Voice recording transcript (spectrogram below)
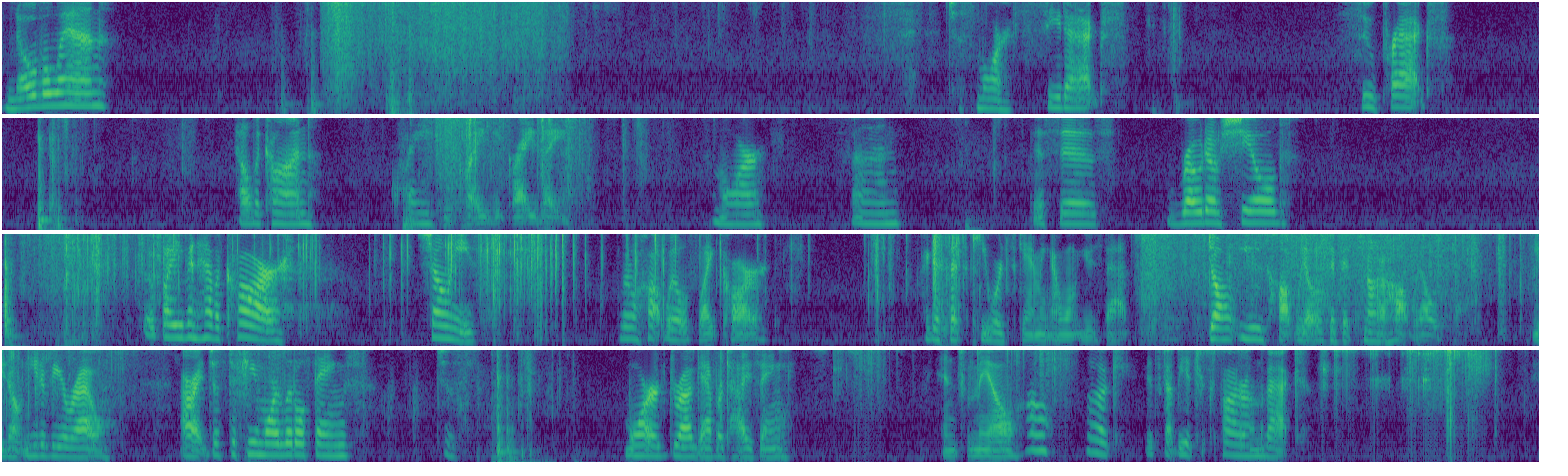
Novolin. Just more Cedax. Suprax. Eldicon. Crazy, crazy, crazy. Some more Sun. This is RotaShield. Oop, I even have a car. Shoney's. Little Hot Wheels like car. I guess that's keyword scamming. I won't use that. Don't use Hot Wheels if it's not a Hot Wheels. You don't need a Vero. All right, just a few more little things. Just more drug advertising. Enfamil. Oh, look. It's got Beatrix Potter on the back.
